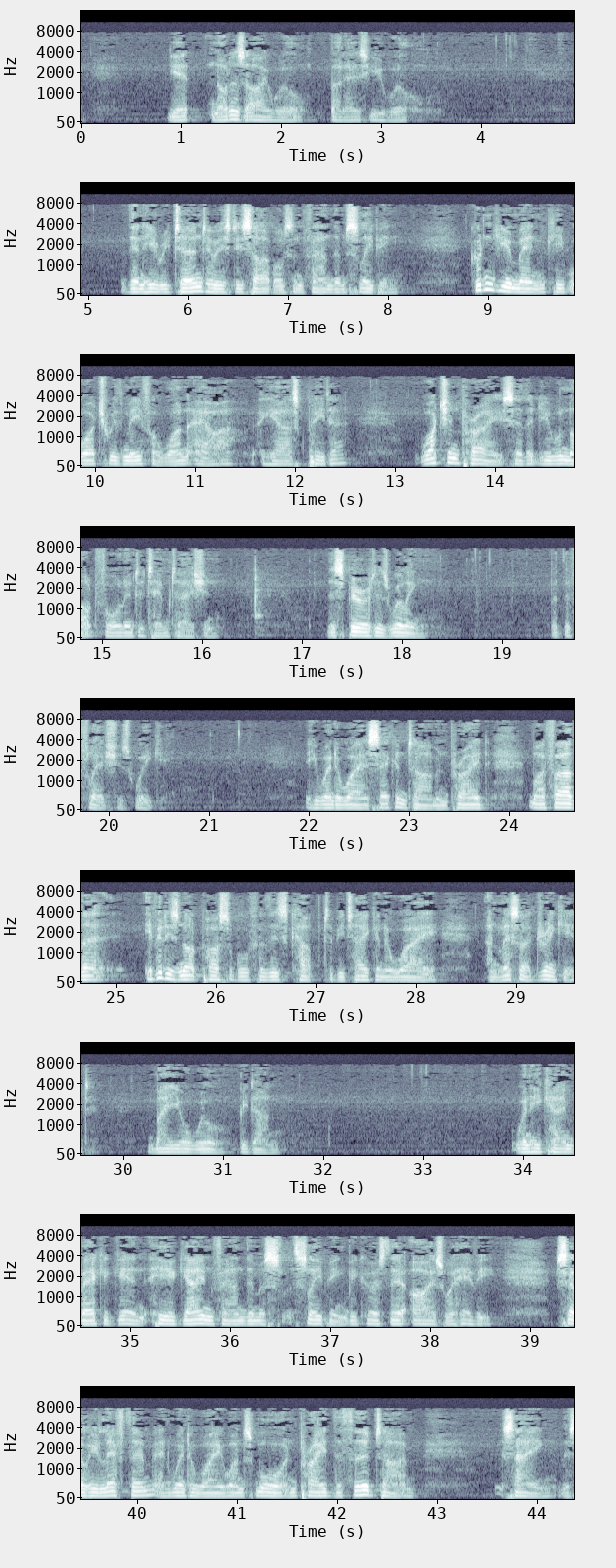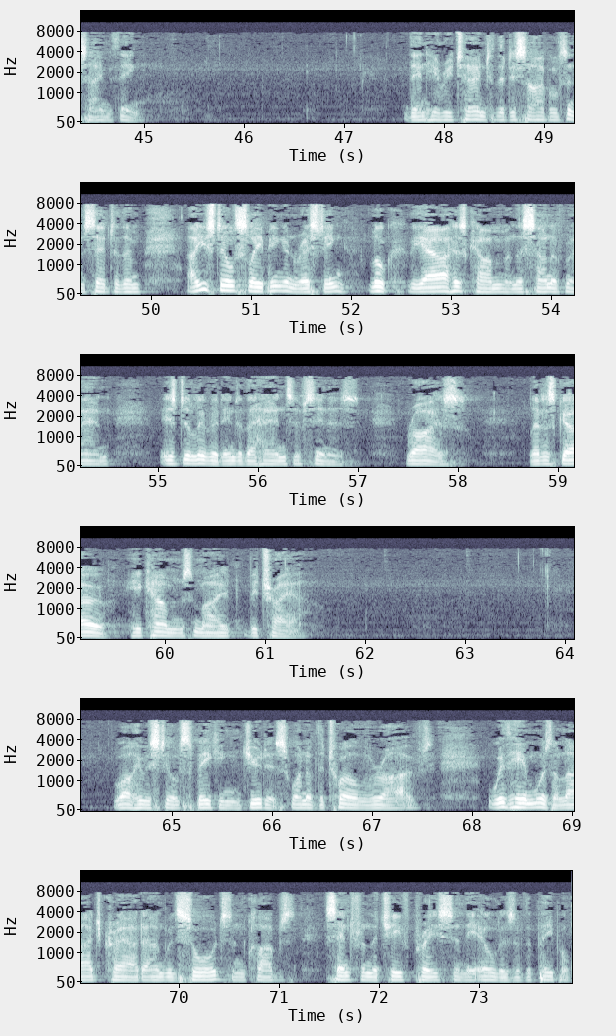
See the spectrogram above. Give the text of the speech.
Yet not as I will, but as you will. Then he returned to his disciples and found them sleeping. Couldn't you men keep watch with me for one hour? He asked Peter. Watch and pray so that you will not fall into temptation. The spirit is willing, but the flesh is weak. He went away a second time and prayed, My Father, if it is not possible for this cup to be taken away unless I drink it, May your will be done. When he came back again, he again found them sleeping because their eyes were heavy. So he left them and went away once more and prayed the third time, saying the same thing. Then he returned to the disciples and said to them, Are you still sleeping and resting? Look, the hour has come, and the Son of Man is delivered into the hands of sinners. Rise, let us go. Here comes my betrayer. While he was still speaking, Judas, one of the twelve, arrived. With him was a large crowd armed with swords and clubs sent from the chief priests and the elders of the people.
